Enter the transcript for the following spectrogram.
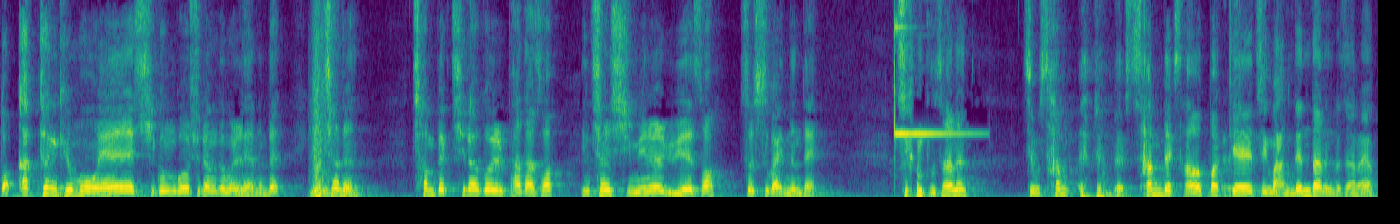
똑같은 규모의 시군고 출연금을 내는데 인천은 1107억을 받아서 인천 시민을 위해서 쓸 수가 있는데 지금 부산은 지금 3, 304억밖에 지금 안 된다는 거잖아요.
